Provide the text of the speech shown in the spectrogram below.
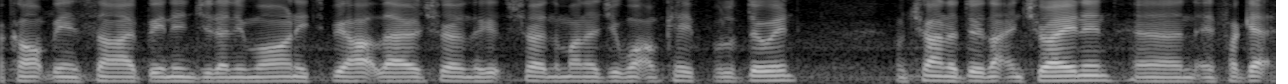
I can't be inside being injured anymore. I need to be out there and showing the, showing the manager what I'm capable of doing. I'm trying to do that in training, and if I get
